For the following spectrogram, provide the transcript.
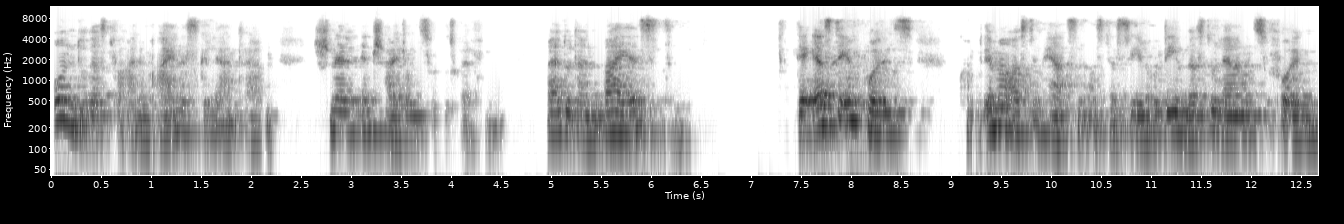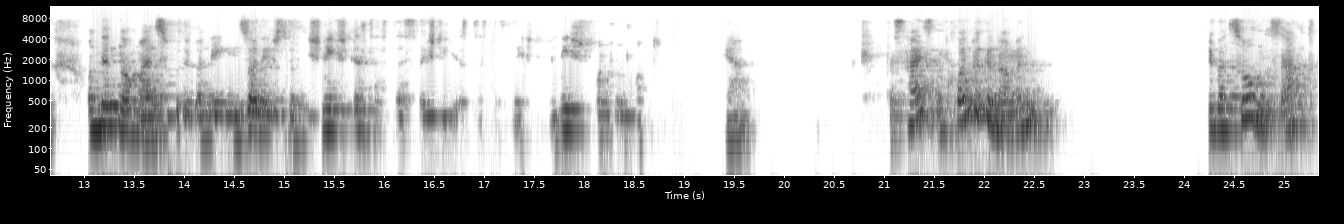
Und du wirst vor allem eines gelernt haben, schnell Entscheidungen zu treffen, weil du dann weißt, der erste Impuls kommt immer aus dem Herzen, aus der Seele und dem wirst du lernen zu folgen und nicht nochmal zu überlegen, soll ich, soll ich nicht, ist das das Richtige, ist das das Richtige nicht und, und, und. Ja. Das heißt, im Grunde genommen, überzogen gesagt,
